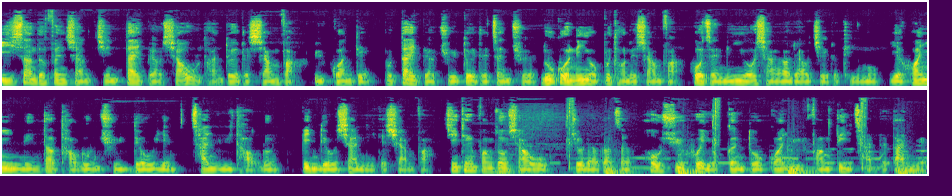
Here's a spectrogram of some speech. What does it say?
以上的分享仅代表小武团队的想法与观点，不代表绝对的正确。如果你有不同的想法，或者你有想要了解的题目，也欢迎您到讨论区留言参与讨论，并留下你的想法。今天房仲小五就聊到这，后续会有更多关于房地产的单元，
